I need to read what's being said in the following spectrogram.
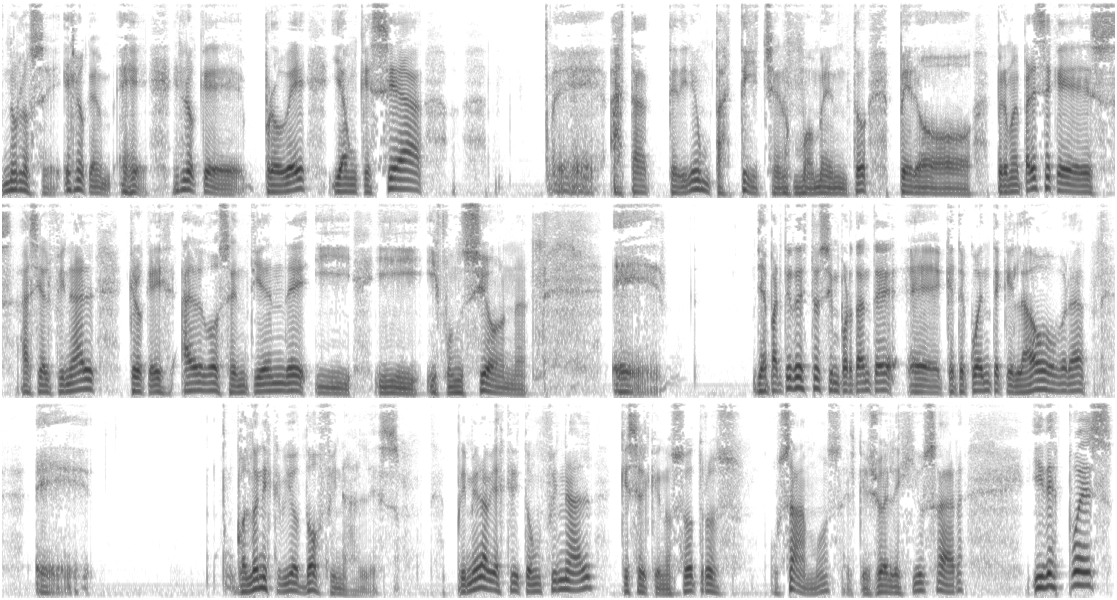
No lo sé, es lo que, eh, es lo que probé y aunque sea eh, hasta te diré un pastiche en un momento, pero, pero me parece que es hacia el final creo que algo se entiende y, y, funciona. Eh, y a partir de esto es importante que te cuente que la obra, Goldoni escribió dos finales. Primero había escrito un final, que es el que nosotros usamos, el que yo elegí usar, y después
